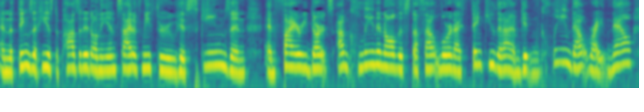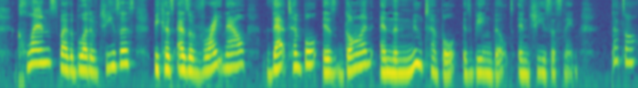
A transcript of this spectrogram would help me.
and the things that he has deposited on the inside of me through his schemes and and fiery darts. I'm cleaning all this stuff out lord. I thank you that i am getting cleaned out right now cleansed by the blood of jesus because as of right now that temple is gone and the new temple is being built in jesus name. That's all.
